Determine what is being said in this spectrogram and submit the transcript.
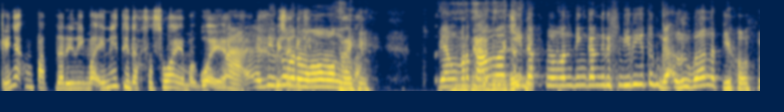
Kayaknya empat dari lima ini tidak sesuai sama gue ya. Nah, itu gue Bisa baru mau ngomong nih. Yang pertama tidak mementingkan diri sendiri itu nggak lu banget, Yong.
